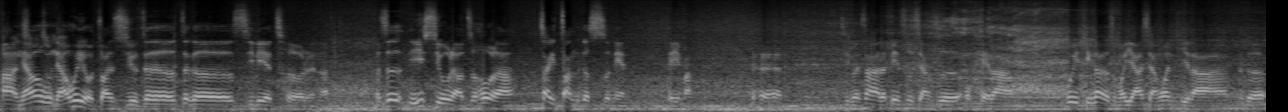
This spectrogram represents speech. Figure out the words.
啊，你要你要会有专修这这个系列车的人啊。可是你一修了之后呢，再站这个十年，可以吗？基本上它的变速箱是 OK 啦，不会听到有什么压箱问题啦。那个，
